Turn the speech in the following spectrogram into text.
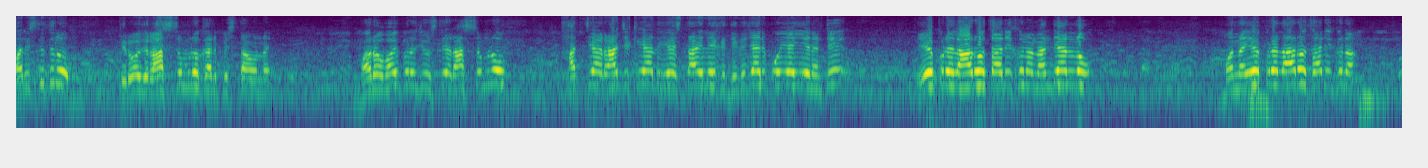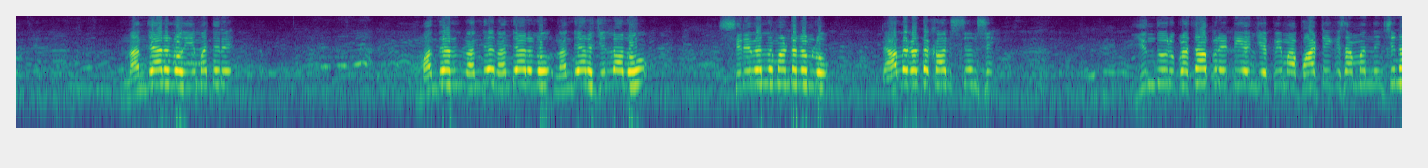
పరిస్థితులు ఈరోజు రాష్ట్రంలో కనిపిస్తూ ఉన్నాయి. మరోవైపున చూస్తే రాష్ట్రంలో హత్య రాజకీయాలు ఏ స్థాయిలోకి దిగజారిపోయాయి అని అంటే ఏప్రిల్ ఆరో తారీఖున నంద్యాలలో మొన్న ఏప్రిల్ ఆరో తారీఖున నంద్యాలలో ఈ మధ్యనే మంద్యాల నంద్య నంద్యాలలో నంద్యాల జిల్లాలో సిరివెల్ల మండలంలో యార్లగడ్డ కాన్స్టిట్యున్సీ ఇందూరు ప్రతాప్ రెడ్డి అని చెప్పి మా పార్టీకి సంబంధించిన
